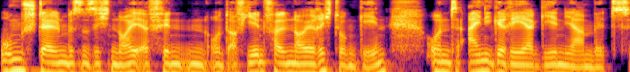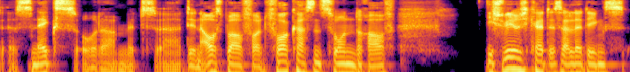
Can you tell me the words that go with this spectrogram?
umstellen, müssen sich neu erfinden und auf jeden Fall neue Richtungen gehen. Und einige reagieren ja mit äh, Snacks oder mit äh, den Ausbau von Vorkassenzonen drauf. Die Schwierigkeit ist allerdings,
